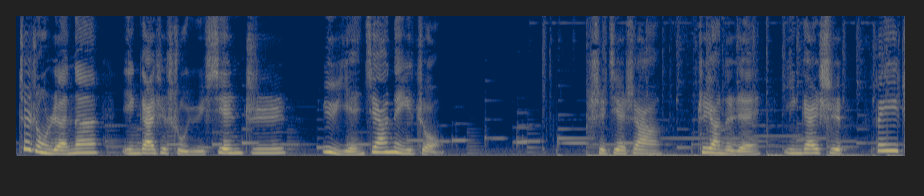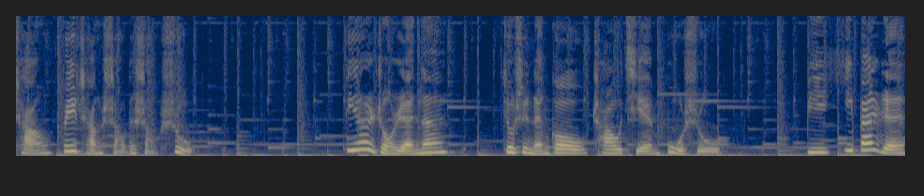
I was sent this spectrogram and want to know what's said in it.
这种人呢，应该是属于先知、预言家那一种。世界上这样的人应该是非常非常少的少数。第二种人呢，就是能够超前部署，比一般人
